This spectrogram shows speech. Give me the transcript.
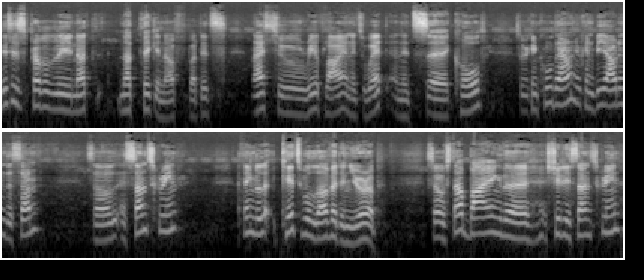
This is probably not not thick enough, but it's nice to reapply and it's wet and it's uh, cold, so you can cool down. You can be out in the sun. So a sunscreen. I think kids will love it in Europe. So stop buying the shitty sunscreen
